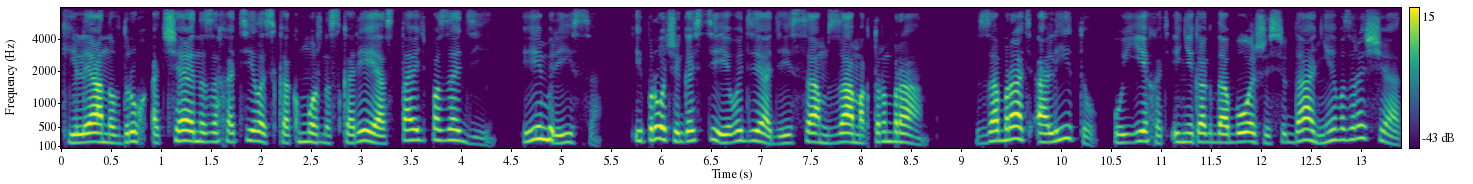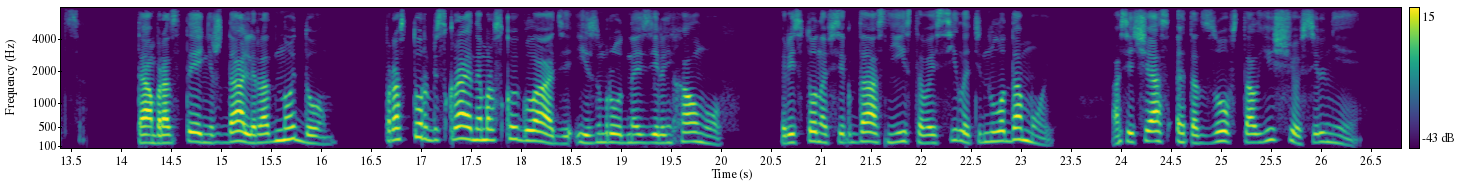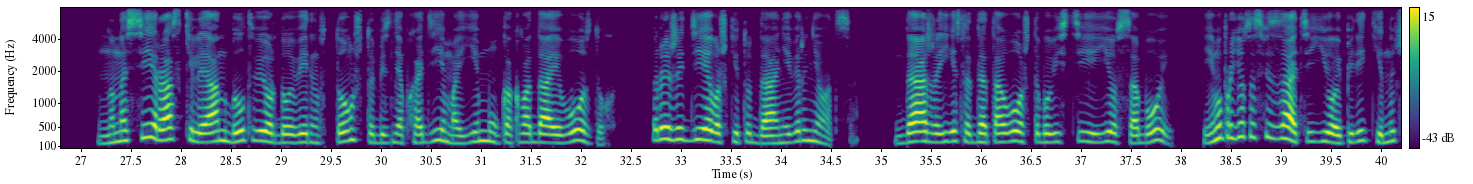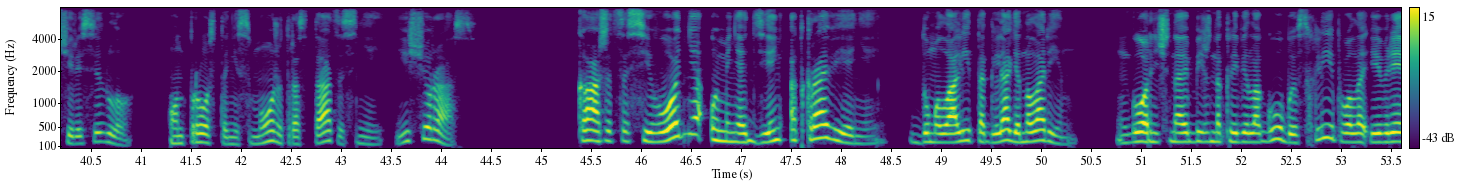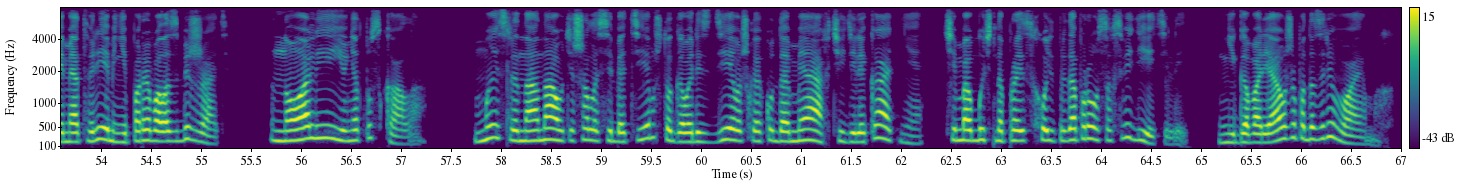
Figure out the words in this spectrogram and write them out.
Килиану вдруг отчаянно захотелось как можно скорее оставить позади и Имриса, и прочих гостей его дяди, и сам замок Тормбран, забрать Алиту, уехать и никогда больше сюда не возвращаться. Там Бронстейне ждали родной дом, простор бескрайной морской глади и изумрудная зелень холмов. Ристона всегда с неистовой силой тянула домой, а сейчас этот зов стал еще сильнее. Но на сей раз Килиан был твердо уверен в том, что без необходимой ему, как вода и воздух, рыжей девушки туда не вернется. Даже если для того, чтобы вести ее с собой, ему придется связать ее и перекинуть через седло. Он просто не сможет расстаться с ней еще раз. «Кажется, сегодня у меня день откровений», — думала Алита, глядя на Ларин. Горничная обиженно кривила губы, всхлипывала и время от времени порывалась бежать. Но Али ее не отпускала. Мысленно она утешала себя тем, что говорит с девушкой куда мягче и деликатнее, чем обычно происходит при допросах свидетелей, не говоря уже подозреваемых.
